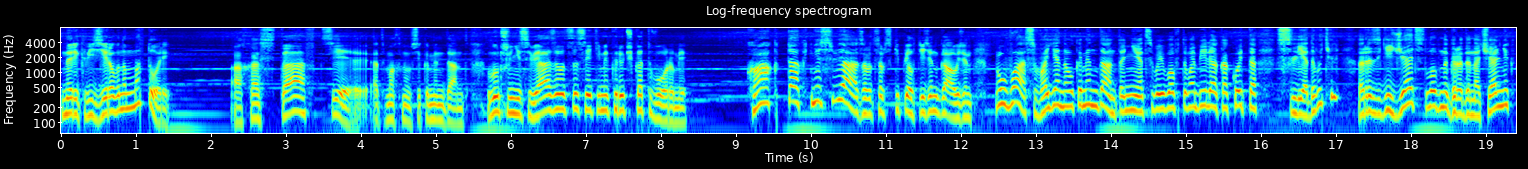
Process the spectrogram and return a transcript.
на реквизированном моторе». «Ах, оставьте!» — отмахнулся комендант. «Лучше не связываться с этими крючкотворами». «Как так не связываться?» — вскипел Тизенгаузен. «У вас, военного коменданта, нет своего автомобиля, а какой-то следователь разъезжает, словно городоначальник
